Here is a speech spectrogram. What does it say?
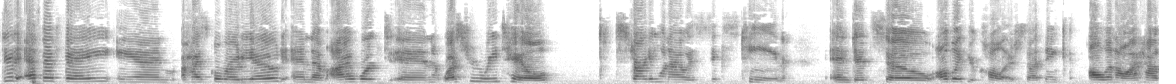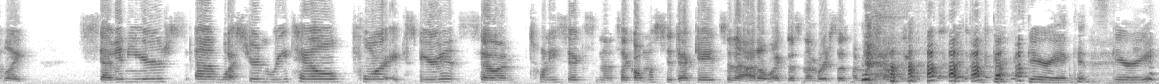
did FFA and high school rodeoed, and um, I worked in Western retail starting when I was 16 and did so all the way through college. So I think all in all, I have like seven years of Western retail floor experience. So I'm 26, and that's like almost a decade. So that I don't like those numbers. Those numbers sound weird. it gets scary. It gets scary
